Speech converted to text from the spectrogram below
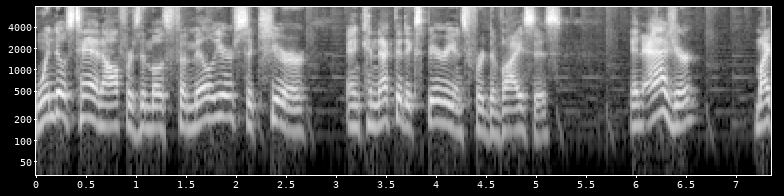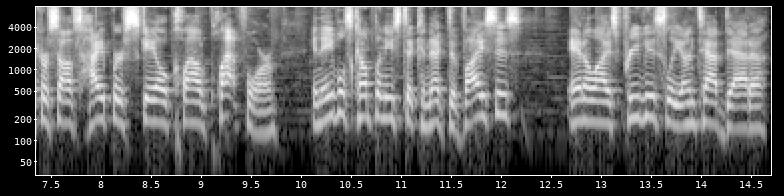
Windows 10 offers the most familiar, secure, and connected experience for devices. In Azure, Microsoft's hyperscale cloud platform enables companies to connect devices, analyze previously untapped data,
